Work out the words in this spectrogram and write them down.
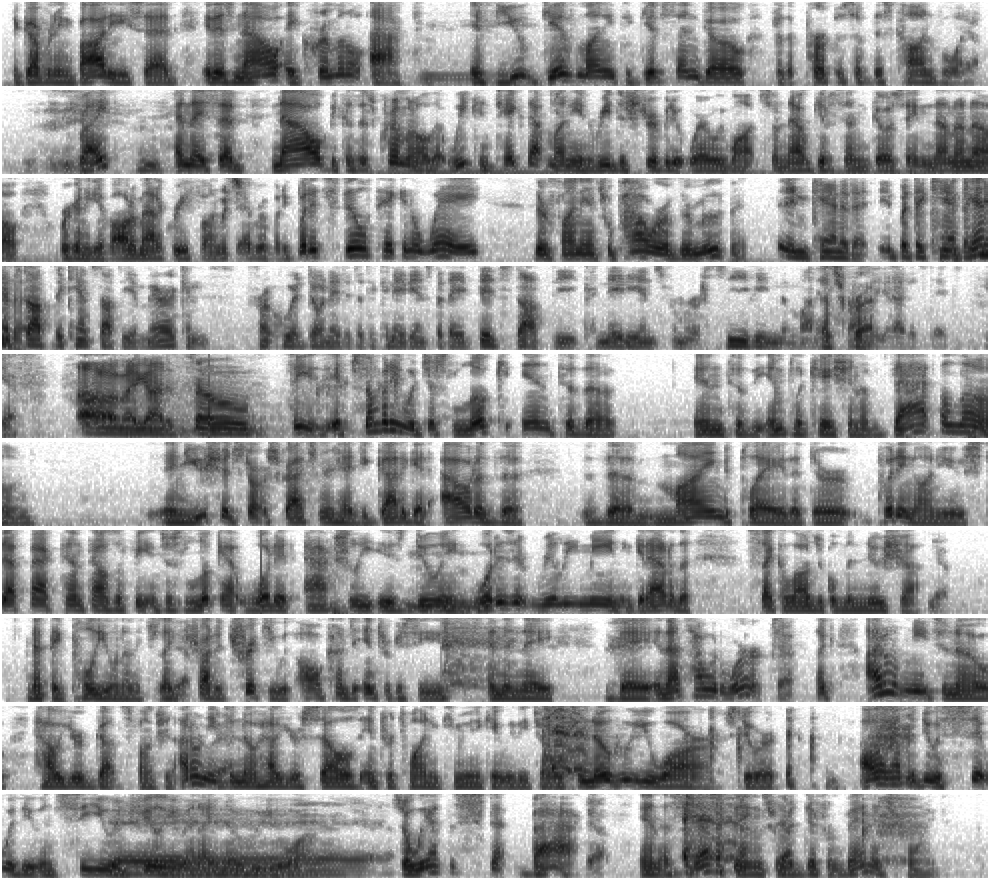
the governing body said it is now a criminal act if you give money to Give Send Go for the purpose of this convoy. Right? Mhm. And they said now because it's criminal that we can take that money and redistribute it where we want. So now Give Send Go is saying no, no, no, we're going to give automatic refunds Which- to everybody, but it's still taking away their financial power of their movement. In Canada, but they can't. In they can't stop. They can't stop the Americans from, who had donated to the Canadians, but they did stop the Canadians from receiving the money That's from correct. the United States. Yes. Oh my God! It's so See, if somebody would just look into the into the implication of that alone, and you should start scratching your head. You got to get out of the the mind play that they're putting on you. Step back ten thousand feet and just look at what it actually is doing. Mm. What does it really mean? And get out of the psychological minutia Yep. that they pull you in, and they, they Yep. try to trick you with all kinds of intricacies, and then they. They and that's how it works. Yeah. Like I don't need to know how your guts function. I don't need Yeah. to know how your cells intertwine and communicate with each other to know who you are, Stuart. All I have to do is sit with you and see you and feel you, and I know who you are. Yeah, yeah, yeah. So we have to step back Yeah. and assess things from Yeah. a different vantage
